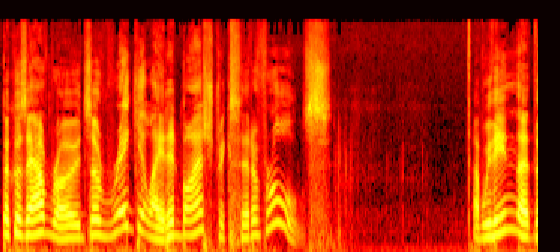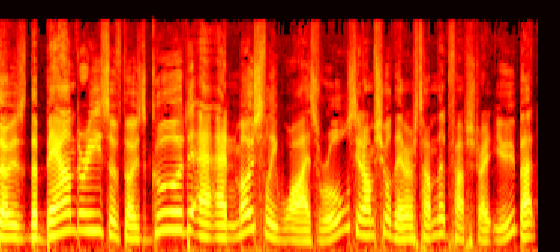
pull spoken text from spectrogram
because our roads are regulated by a strict set of rules. Within the, those the boundaries of those good and, mostly wise rules, you know, I'm sure there are some that frustrate you, but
